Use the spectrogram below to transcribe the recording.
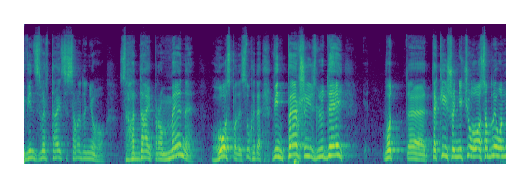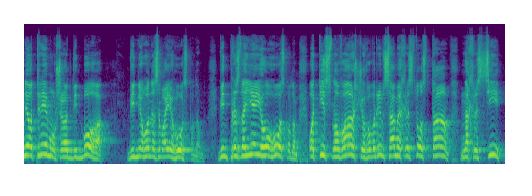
він звертається саме до нього. Згадай про мене, Господи, слухайте, він перший з людей, от, е, такий, що нічого особливого не отримавши від Бога, він його називає Господом. Він признає його Господом. От ті слова, що говорив саме Христос там, на Христі,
